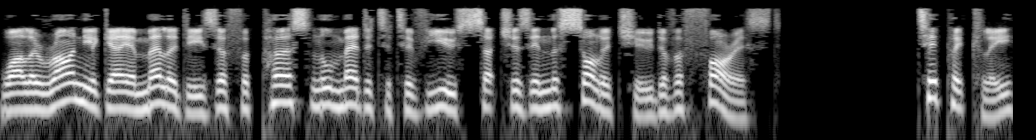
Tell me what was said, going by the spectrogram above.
while Aranyagaya melodies are for personal meditative use such as in the solitude of a forest. Typically,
